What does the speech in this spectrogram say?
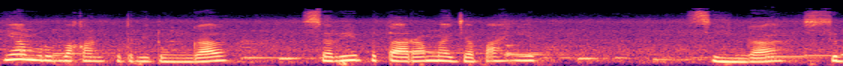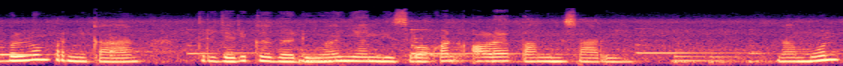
yang merupakan putri tunggal Seri Petara Majapahit. Sehingga sebelum pernikahan, terjadi kegaduhan yang diserukan oleh Taming Sari. Namun,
